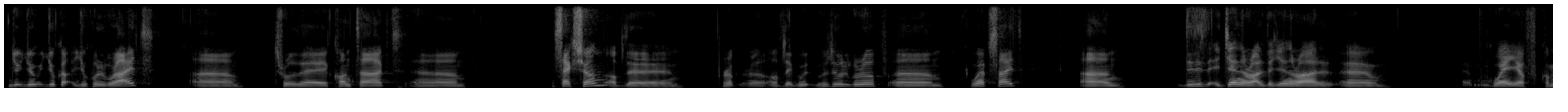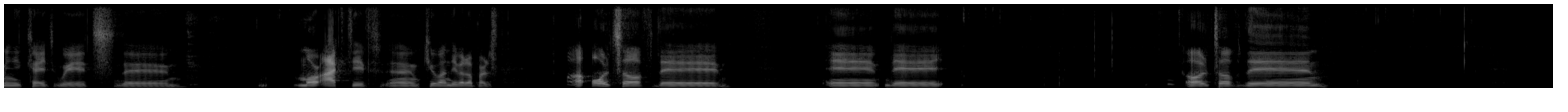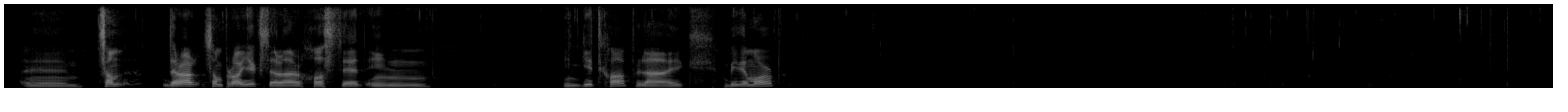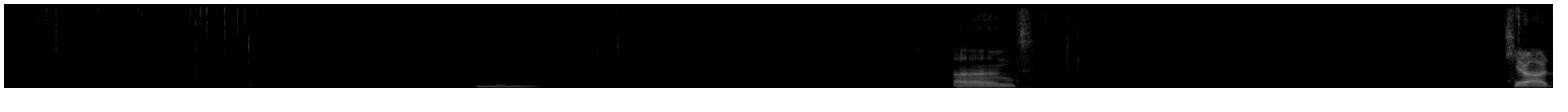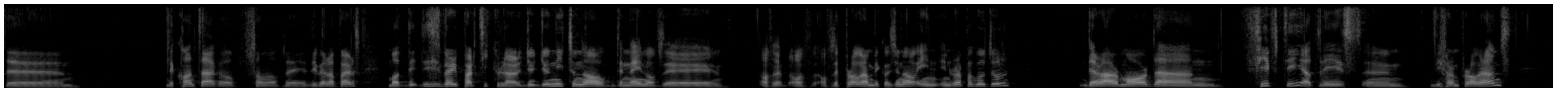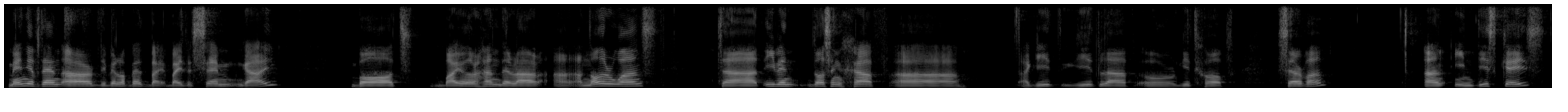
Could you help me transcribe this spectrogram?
you you, you, you could write um, through the contact um, section of the uh, of the Google group um, website and this is a general the general um, way of communicate with the more active um, Cuban developers. Uh, also, of the uh, the also of the um, some there are some projects that are hosted in in GitHub like Videomorph here are the the contact of some of the developers but thi- this is very particular you, you need to know the name of the of the of, of the program because you know in in RepoGUTL there are more than 50 at least um, different programs many of them are developed by, by the same guy but by other hand there are uh, another ones that even doesn't have uh, a Git, GitLab or GitHub server. And in this case,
